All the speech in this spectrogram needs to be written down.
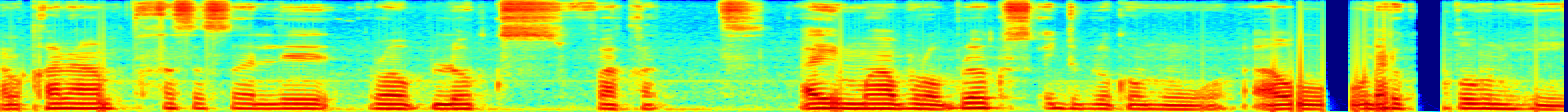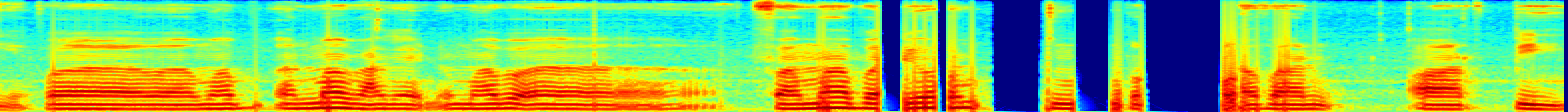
القناة متخصصة ل Roblox فقط. أي map Roblox أجيب لكم هو أو تعطوني هي. فماب الماب الماب فماب اليوم طبعا RP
